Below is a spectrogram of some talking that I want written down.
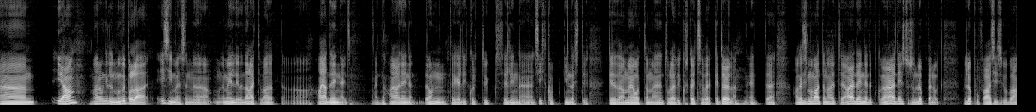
ähm,? Jaa, ma arvan küll, ma võib-olla esimesena mulle meeldivad alati vaadata ajateenijaid. et noh, ajateenijad on tegelikult üks selline sihtgrupp kindlasti, keda me ootame tulevikus Kaitseväkke tööle, et aga siis ma vaatan alati ajateenijad, et kui ajateenistus on lõppenud, lõpufaasis juba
